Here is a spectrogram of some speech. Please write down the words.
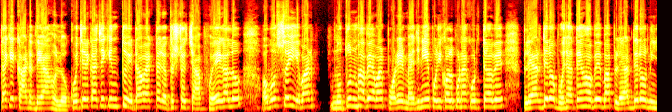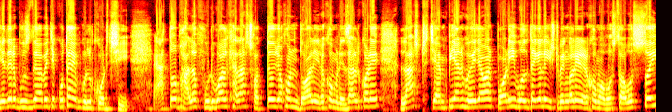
তাকে কার্ড দেওয়া হলো। কোচের কাছে কিন্তু এটাও একটা যথেষ্ট চাপ হয়ে গেল। অবশ্যই এবার নতুনভাবে আবার পরের ম্যাচ নিয়ে পরিকল্পনা করতে হবে প্লেয়ারদেরও বোঝাতে হবে বা প্লেয়ারদেরও নিজেদের বুঝতে হবে যে কোথায় ভুল করছি। এত ভালো ফুটবল খেলার সত্ত্বেও যখন দল এরকম রেজাল্ট করে লাস্ট চ্যাম্পিয়ন হয়ে যাওয়ার পরেই বলতে গেলে ইস্টবেঙ্গলের এরকম অবস্থা। অবশ্যই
